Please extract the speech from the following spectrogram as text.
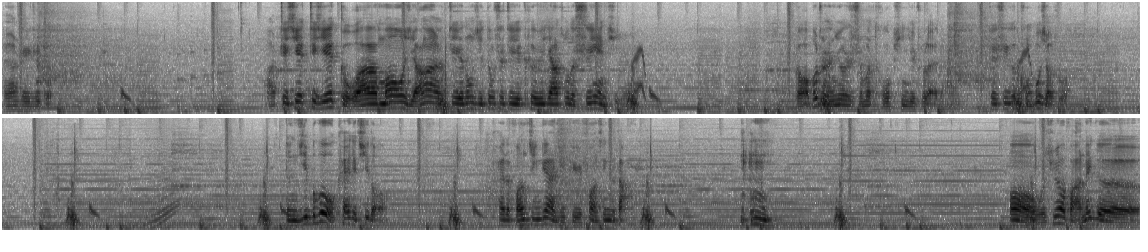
好像是一只狗。啊，这些这些狗啊、猫、羊啊，这些东西都是这些科学家做的实验体，搞不准又是什么头拼接出来的。这是一个恐怖小说。等级不够，开个祈祷，开了防进站就可以放心的打。哦，我需要把那个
